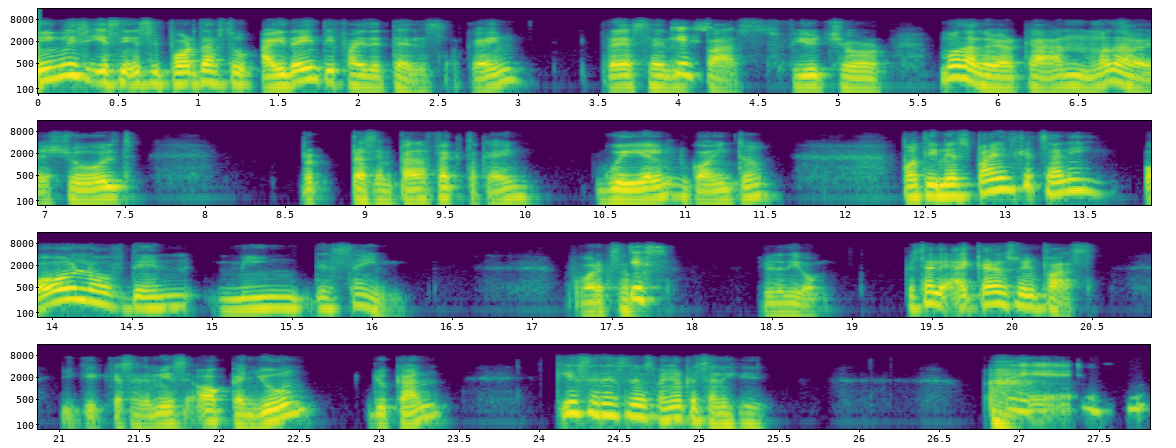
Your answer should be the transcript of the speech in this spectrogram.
English, it's, it's important to identify the tense, okay? Present, Yes. past, future, modal verb can, modal verb should, pre- present perfect, okay? Will, going to. But in Spanish, Quetzali, all of them mean the same. For example, Yes, yo le digo, Quetzali, I can swim fast. Y que Quetzali me dice, oh, can you? You can. ¿Qué será eso en español, Quetzali? eh,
